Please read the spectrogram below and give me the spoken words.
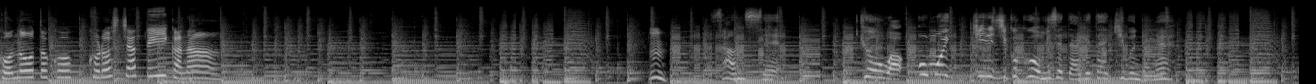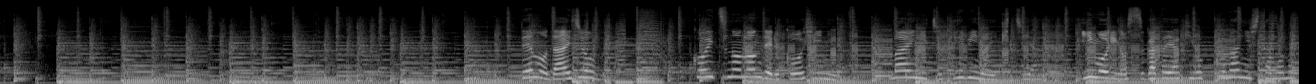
この男殺しちゃっていいかな？うん賛成。今日は思いっきり地獄を見せてあげたい気分だね。でも大丈夫。こいつの飲んでるコーヒーには毎日蛇の生き血やイモリの姿焼きを粉にしたものとか。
